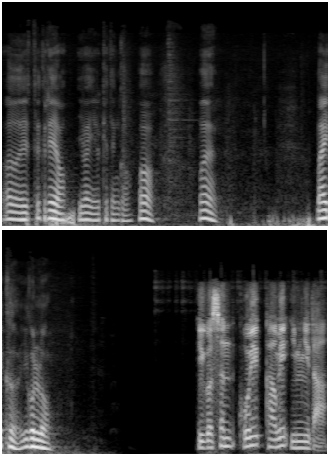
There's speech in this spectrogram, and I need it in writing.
어 그래요 이왕 이렇게 된 거. 어. 어. 마이크 이걸로. 이것은 고액 가외입니다.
